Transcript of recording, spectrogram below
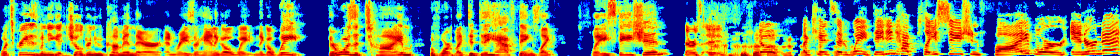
What's great is when you get children who come in there and raise their hand and go, wait, and they go, wait, there was a time before, like, did they have things like PlayStation? There was a, no. A kid said, "Wait, they didn't have PlayStation Five or internet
